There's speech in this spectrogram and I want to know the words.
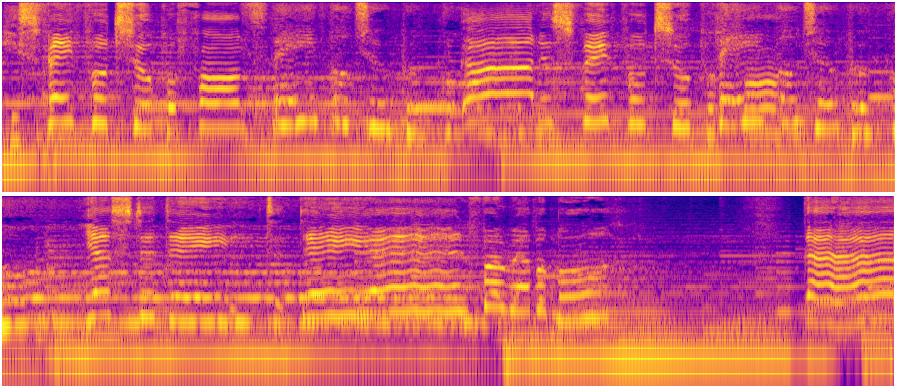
He's faithful to perform. faithful to perform. God is faithful to perform. Faithful to perform. Yesterday, today, and forevermore. God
